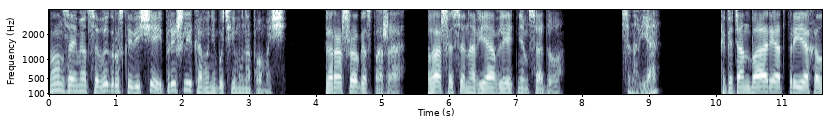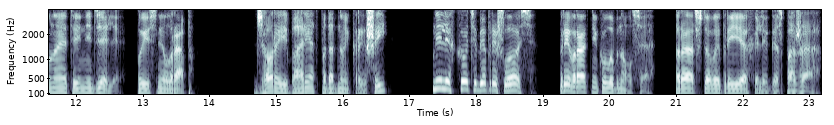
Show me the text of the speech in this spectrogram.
Он займется выгрузкой вещей, пришли кого-нибудь ему на помощь. Хорошо, госпожа. Ваши сыновья в летнем саду. Сыновья? Капитан Барриат приехал на этой неделе, пояснил раб. Джора и Барриат под одной крышей? Нелегко тебе пришлось. Привратник улыбнулся. Рад, что вы приехали, госпожа.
